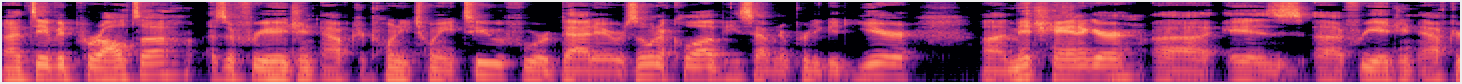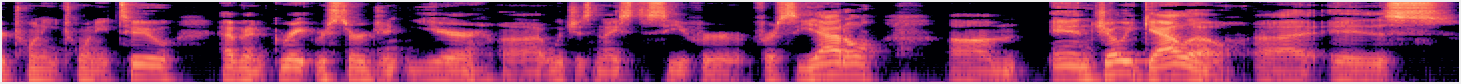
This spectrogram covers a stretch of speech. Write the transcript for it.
Uh, David Peralta as a free agent after 2022 for bad Arizona club. He's having a pretty good year. Uh, Mitch Haniger uh, is a free agent after 2022, having a great resurgent year, uh, which is nice to see for, for Seattle. Um, and Joey Gallo uh, is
